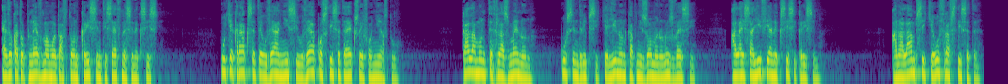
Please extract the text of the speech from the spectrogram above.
Έδωκα το πνεύμα μου επ' αυτόν κρίσιν της έθνες εξήσει. Ού και κράξετε ουδέ ανήσει, ουδέ ακοστήσετε έξω η φωνή αυτού. Κάλαμον τεθλασμένων, ου συντρίψει και λίνων καπνιζόμενων ους σβέσει, αλλά εις αλήθειαν εξήσει κρίσιν. Αναλάμψει και ου θραυστήσετε,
